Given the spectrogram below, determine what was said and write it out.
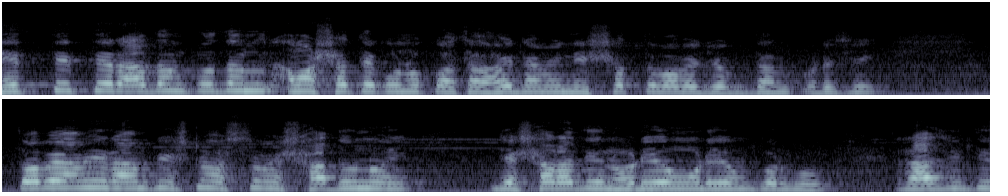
নেতৃত্বের আদান প্রদান আমার সাথে কোনো কথা হয় না আমি নিঃস্বার্থভাবে যোগদান করেছি। তবে আমি রামকৃষ্ণ আশ্রমের সাধু নই যে সারাদিন হরিওম হরিওম করব। রাজনীতি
